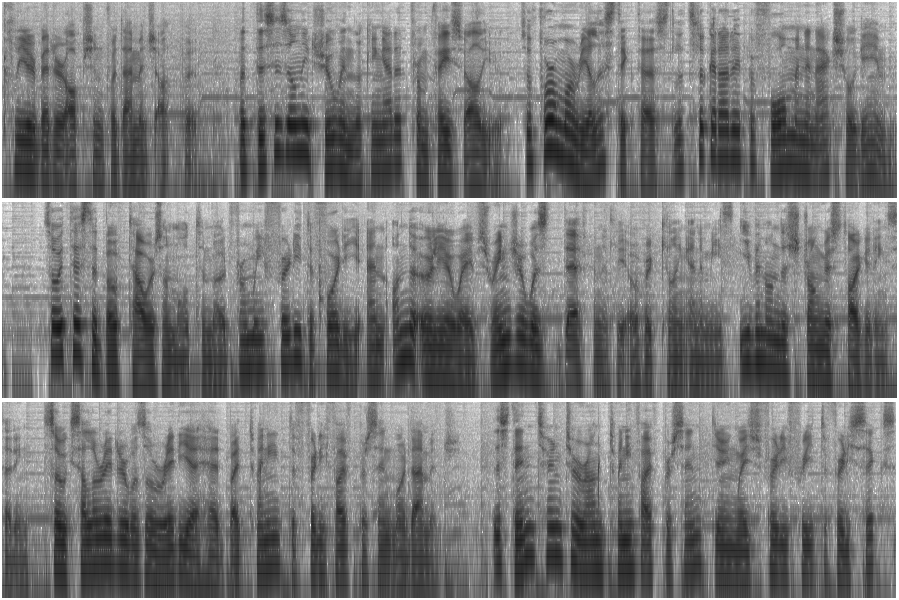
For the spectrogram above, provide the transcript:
clear better option for damage output. But this is only true when looking at it from face value. So for a more realistic test, let's look at how they perform in an actual game. So I tested both towers on Molten mode from wave 30 to 40 and on the earlier waves Ranger was definitely overkilling enemies even on the strongest targeting setting, so Accelerator was already ahead by 20 to 35% more damage. This then turned to around 25% during waves 33 to 36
